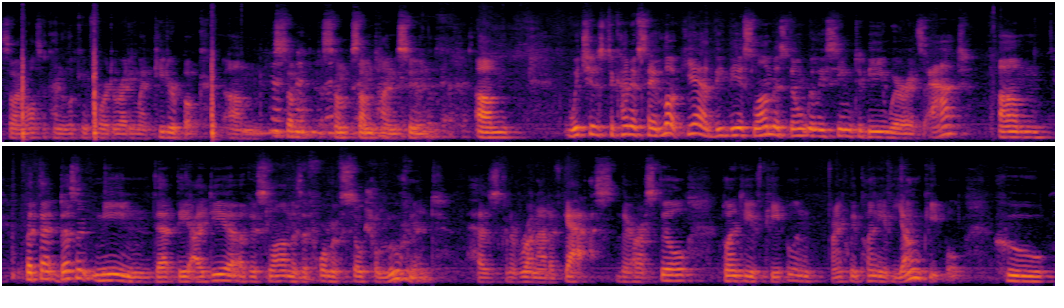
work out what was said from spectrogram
so I'm also kind of looking forward to writing my Peter book um, some, some, sometime soon. Um, which is to kind of say, look, yeah, the, the Islamists don't really seem to be where it's at. Um, but that doesn't mean that the idea of Islam as a form of social movement has kind of run out of gas. There are still plenty of people, and frankly, plenty of young people, who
